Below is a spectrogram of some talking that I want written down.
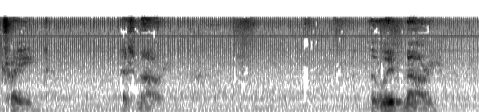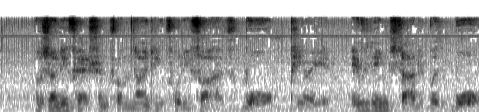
Trade as Maori. The word Maori was only fashioned from 1945, war period. Everything started with war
